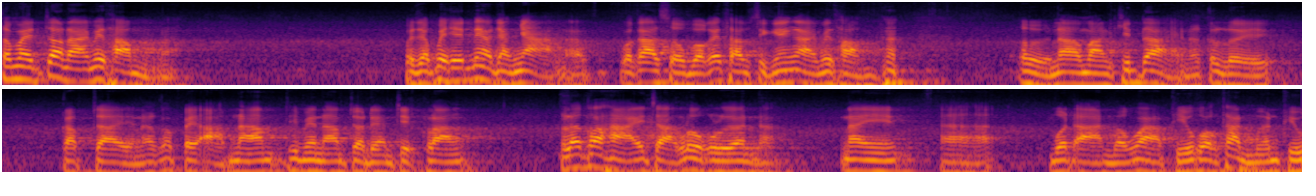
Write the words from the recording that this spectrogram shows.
ทำไมเจ้านายไม่ทำนะก็จะไปเห็นแนวอย่างยากนะประกาศโสบอกให้ทำสิ่งง่าย ๆ ไม่ทำเออนามานคิดได้นะก็เลยกลับใจนะก็ไปอาบน้ำที่แม่น้ำจอร์แดนเจ็ดครั้ง แล้วก็หายจากโรคเรื้อนนะในอ่า บทอ่านบอกว่าผิวของท่านเหมือนผิว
